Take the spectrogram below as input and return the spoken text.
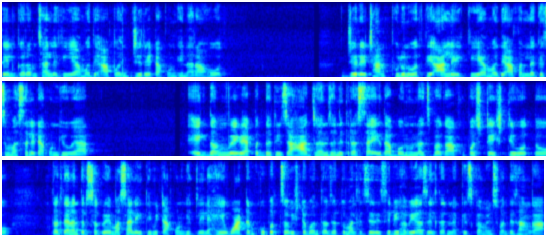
तेल गरम झालं की यामध्ये आपण जिरे टाकून घेणार आहोत. जिरे छान फुलूनवरती आले की यामध्ये आपण लगेच मसाले टाकून घेऊयात. एकदम वेगळ्या पद्धतीचा हा झणझणीत रस्सा एकदा बनवूनच बघा खूपच टेस्टी होतो. तर त्यानंतर सगळे मसाले इथे मी टाकून घेतलेले आहे. वाटण खूपच चविष्ट बनतं. जर तुम्हाला त्याची रेसिपी हवी असेल तर नक्कीच कमेंट्समध्ये सांगा.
